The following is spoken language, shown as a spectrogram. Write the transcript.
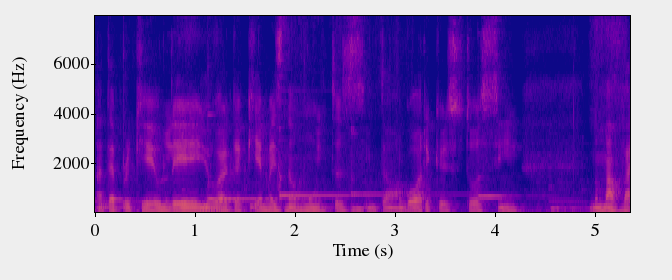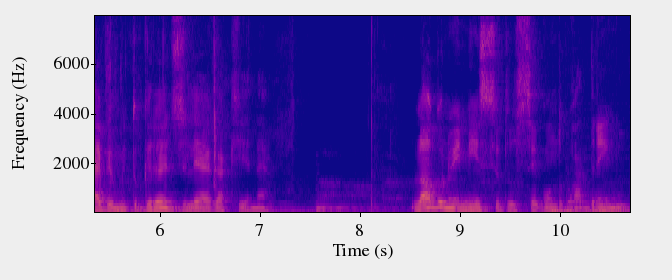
até porque eu leio HQ, mas não muitas, então agora que eu estou assim numa vibe muito grande de ler HQ, né? Logo no início do segundo quadrinho,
